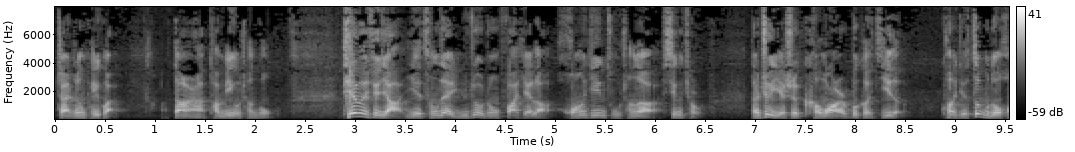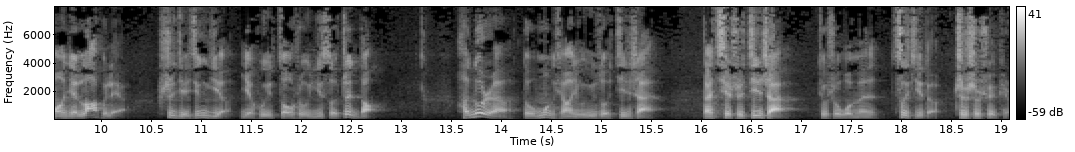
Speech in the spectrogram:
战争赔款。当然啊，他没有成功。天文学家也曾在宇宙中发现了黄金组成的星球，但这也是可望而不可及的。况且这么多黄金拉回来，世界经济也会遭受一次震荡。很多人都梦想有一座金山，但其实金山。就是我们自己的知识水平。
